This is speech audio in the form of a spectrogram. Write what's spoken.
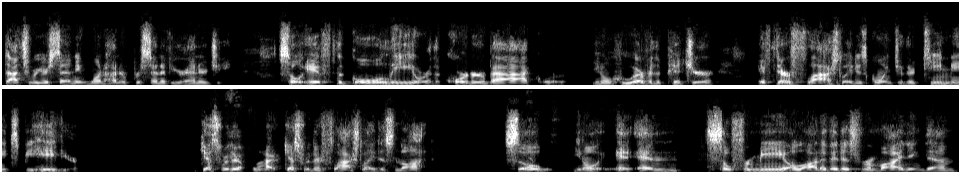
that's where you're sending 100% of your energy. So if the goalie or the quarterback or you know whoever the pitcher, if their flashlight is going to their teammates' behavior, guess where their guess where their flashlight is not. So you know, and, and so for me, a lot of it is reminding them,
